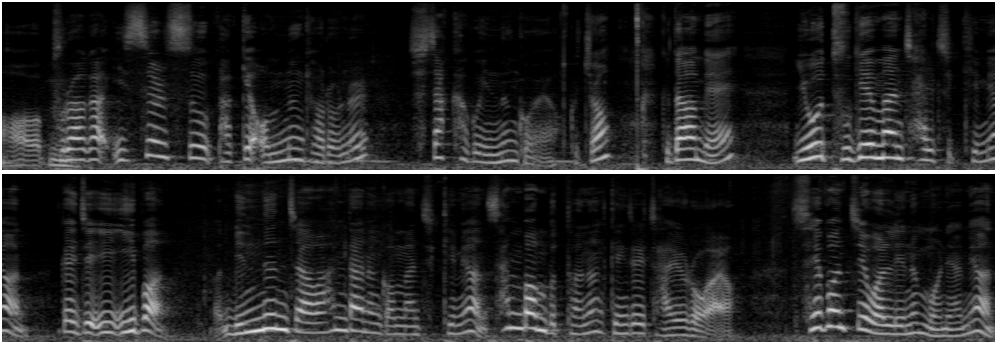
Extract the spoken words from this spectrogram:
어, 불화가 있을 수밖에 없는 결혼을 시작하고 있는 거예요. 그죠? 그 다음에 요 두 개만 잘 지키면, 그러니까 이제 이 2번, 믿는 자와 한다는 것만 지키면 3번부터는 굉장히 자유로워요. 세 번째 원리는 뭐냐면,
